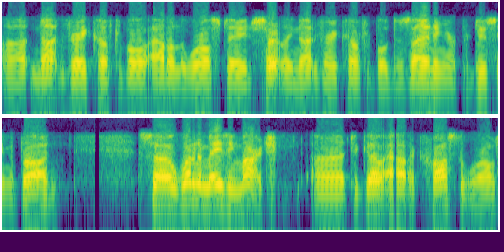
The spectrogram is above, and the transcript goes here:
uh, not very comfortable out on the world stage, certainly not very comfortable designing or producing abroad. So, what an amazing march uh, to go out across the world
